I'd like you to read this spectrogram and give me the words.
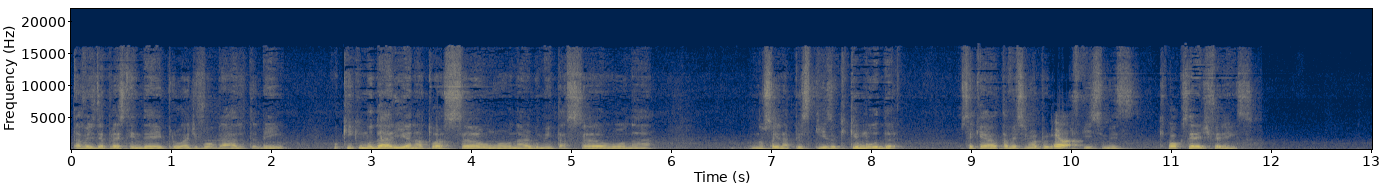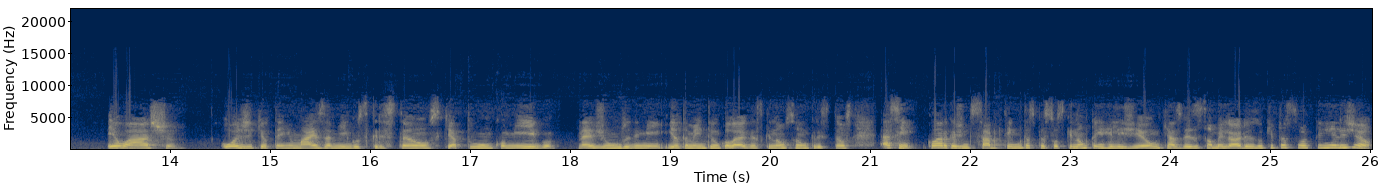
talvez dê para estender aí para o advogado também. O que, que mudaria na atuação, ou na argumentação, ou na, não sei, na pesquisa? O que, que muda? Você quer, talvez seja uma pergunta eu, difícil, mas qual que seria a diferença? Eu acho, hoje que eu tenho mais amigos cristãos que atuam comigo, né, junto de mim. E eu também tenho colegas que não são cristãos. Assim, claro que a gente sabe que tem muitas pessoas que não têm religião, que às vezes são melhores do que pessoas que têm religião,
